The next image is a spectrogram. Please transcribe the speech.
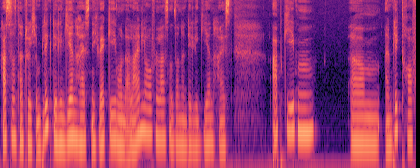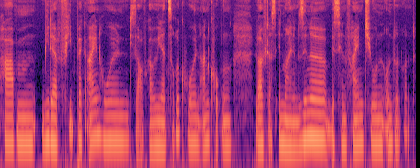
Hast das natürlich im Blick. Delegieren heißt nicht weggeben und allein laufen lassen, sondern delegieren heißt abgeben, ähm, einen Blick drauf haben, wieder Feedback einholen, diese Aufgabe wieder zurückholen, angucken, läuft das in meinem Sinne, bisschen feintunen und und und.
